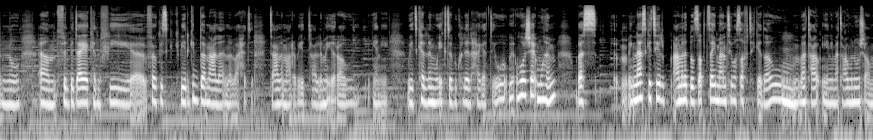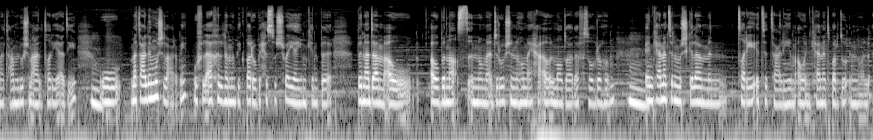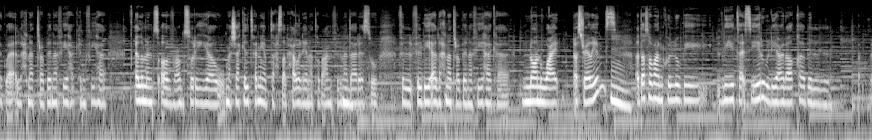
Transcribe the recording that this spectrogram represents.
أم، في البداية كان في فوكس كبير جدا على إنه الواحد يتعلم عربي يتعلم يقرأ ويعني ويتكلم ويكتب وكل الحاجات دي. وهو شيء مهم بس ناس كتير عملت بالضبط زي ما انت وصفتي كده وما تع... يعني ما تعاونوش أو ما تعاملوش مع الطريقة دي مم. وما تعلموش العربي. وفي الآخر لما بيكبروا بيحسوا شوية يمكن ب... بندم أو أو بنقص إنه ما قدروش إنه هم يحققوا الموضوع ده في صغرهم مم. إن كانت المشكلة من طريقة التعليم أو إن كانت برضو إنه الأجواء اللي إحنا تربينا فيها كان فيها elements of عنصرية ومشاكل تانية بتحصل حوالينا طبعا في المدارس وفي ال- في البيئة اللي إحنا تربينا فيها ك non-white Australians مم. ده طبعا كله بي ليه تأثير وليه علاقة بال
